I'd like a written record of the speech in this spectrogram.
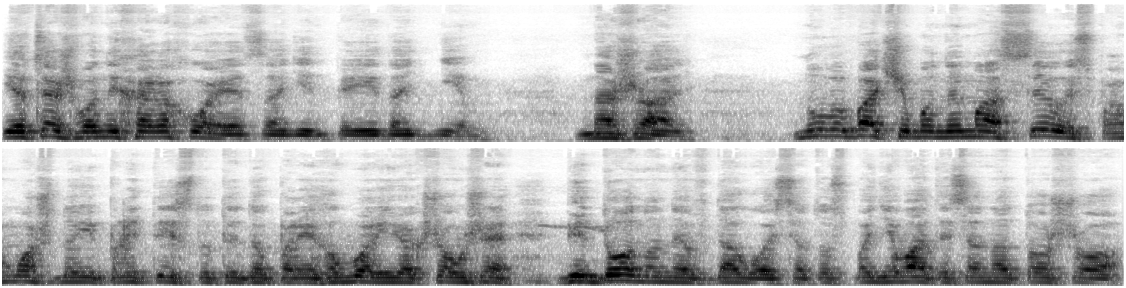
і оце ж вони хорохоряться один перед одним. На жаль. Ну, ми бачимо, нема сили спроможної притиснути до переговорів. Якщо вже бідону не вдалося, то сподіватися на те, що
